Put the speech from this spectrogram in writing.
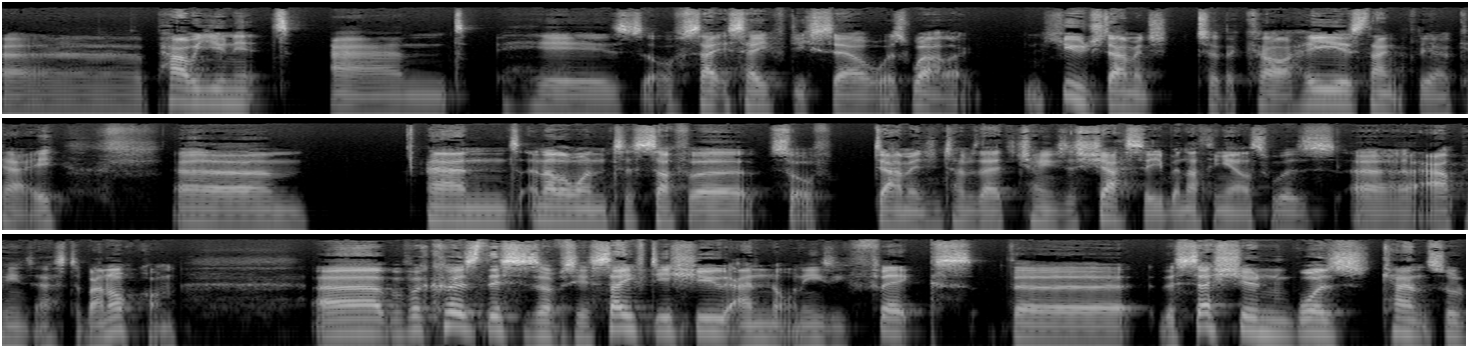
uh, power unit, and his sort of sa- safety cell as well. Like, huge damage to the car. He is thankfully okay, um, and another one to suffer sort of damage in terms of they had to change the chassis, but nothing else was uh, Alpine's Esteban Ocon. Uh, but because this is obviously a safety issue and not an easy fix, the the session was cancelled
